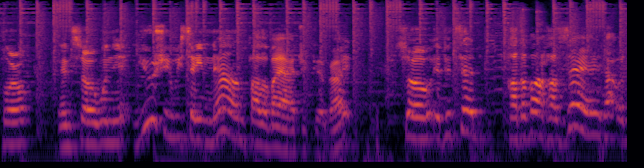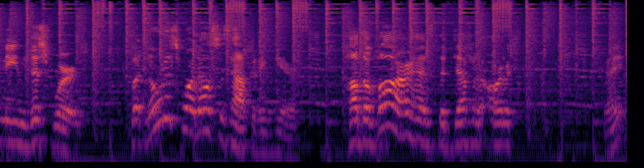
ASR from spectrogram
Plural. And so when usually we say noun followed by adjective, right? So if it said hadavar hazeh, that would mean this word. But notice what else is happening here. Hadavar has the definite article, right?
